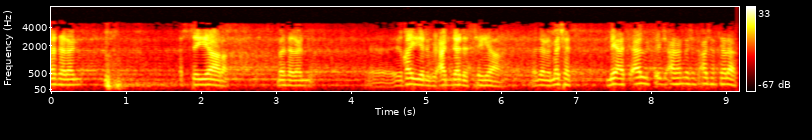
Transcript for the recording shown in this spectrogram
مثلا السيارة مثلا آه، يغير بعداد السيارة. بدل مشت مئة ألف يجعلها مشت عشرة آلاف.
